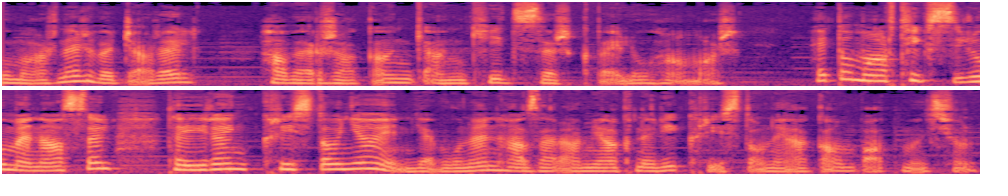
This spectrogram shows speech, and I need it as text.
գումարներ վճարել հավերժական կյանքից զրկվելու համար։ Հետո մարդիկ սիրում են ասել, թե իրենք քրիստոնյա են եւ ունեն հազարամյակների քրիստոնեական պատմություն։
